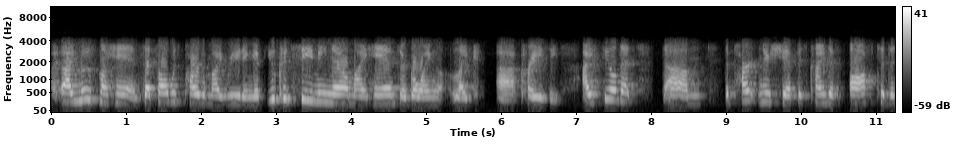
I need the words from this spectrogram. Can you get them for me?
I, I move my hands. That's always part of my reading. If you could see me now, my hands are going like uh, crazy. I feel that um, the partnership is kind of off to the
